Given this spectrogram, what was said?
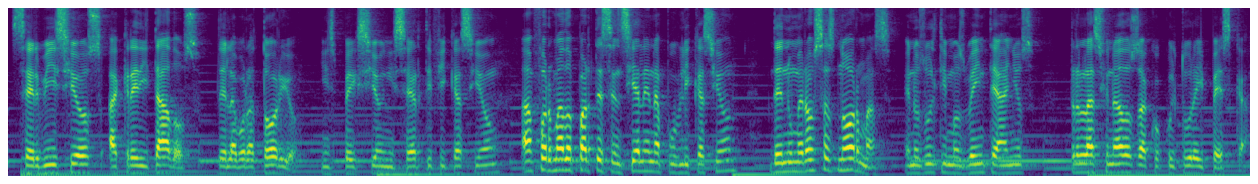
Servicios acreditados de laboratorio, inspección y certificación han formado parte esencial en la publicación de numerosas normas en los últimos 20 años relacionados a acuacultura y pesca,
